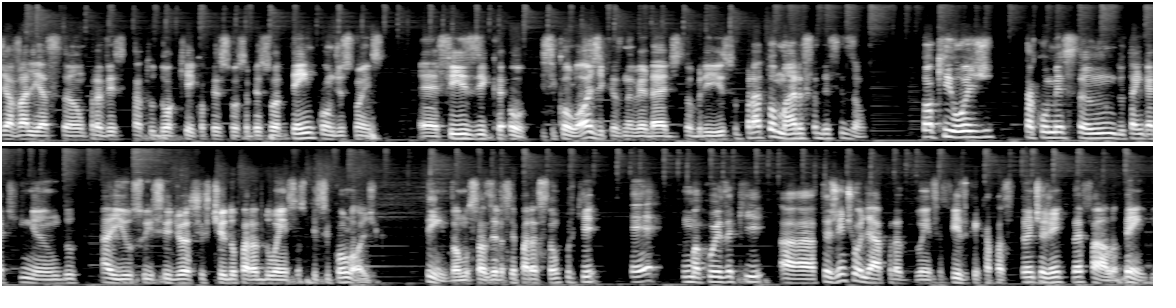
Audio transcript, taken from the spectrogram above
de avaliação, para ver se está tudo ok com a pessoa, se a pessoa tem condições é, físicas, ou psicológicas, na verdade, sobre isso, para tomar essa decisão. Só que hoje está começando, está engatinhando aí o suicídio assistido para doenças psicológicas. Sim, vamos fazer a separação porque é uma coisa que, a, se a gente olhar para doença física incapacitante, a gente até fala, bem,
